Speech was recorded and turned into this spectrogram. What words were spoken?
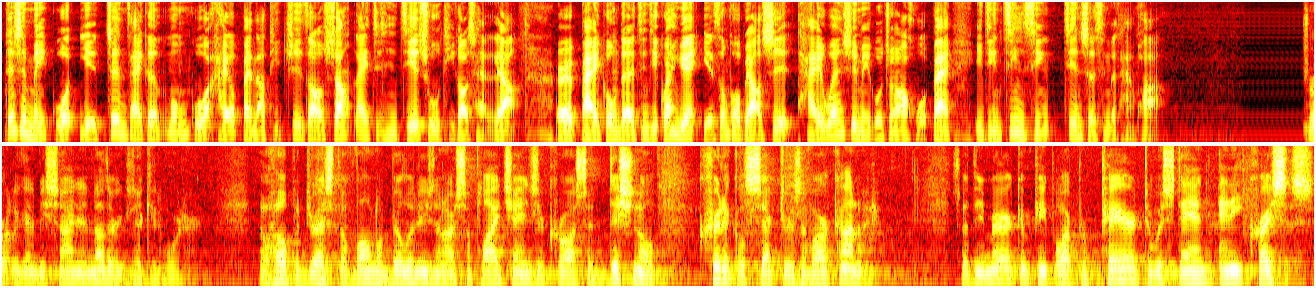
但是美国也正在跟盟国还有半导体制造商来进行接触，提高产量。而白宫的经济官员也松口表示，台湾是美国重要伙伴，已经进行建设性的谈话。Shortly going to be signing another executive order. It'll help address the vulnerabilities in our supply chains across additional critical sectors of our economy so that the American people are prepared to withstand any crisis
